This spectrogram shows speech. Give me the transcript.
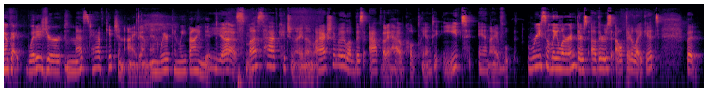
Okay, what is your must-have kitchen item, and where can we find it? Yes, must have kitchen item. I actually really love this app that I have called Plan to Eat, and I've recently learned there's others out there like it, but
